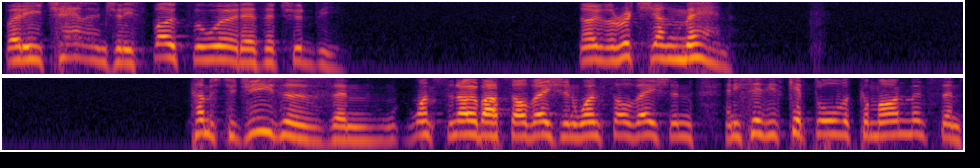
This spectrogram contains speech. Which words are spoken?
But he challenged and he spoke the word as it should be. Now, the rich young man comes to Jesus and wants to know about salvation, wants salvation, and he says he's kept all the commandments, and,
